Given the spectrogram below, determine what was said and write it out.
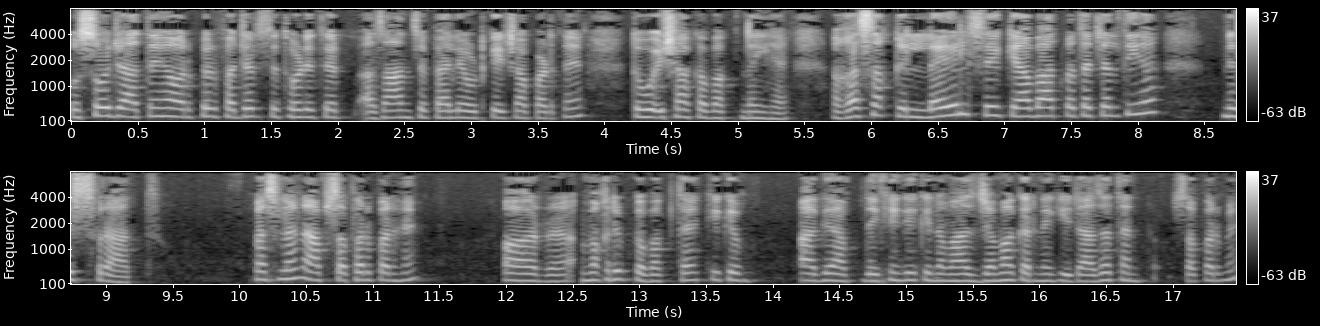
وہ سو جاتے ہیں اور پھر فجر سے تھوڑی دیر اذان سے پہلے اٹھ کے عشا پڑھتے ہیں، تو وہ عشا کا وقت نہیں ہے۔ غسق اللیل سے کیا بات پتہ چلتی ہے؟ نصف رات۔ مثلاً آپ سفر پر ہیں اور مغرب کا وقت ہے، کیونکہ آگے آپ دیکھیں گے کہ نماز جمع کرنے کی اجازت ہے سفر میں۔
